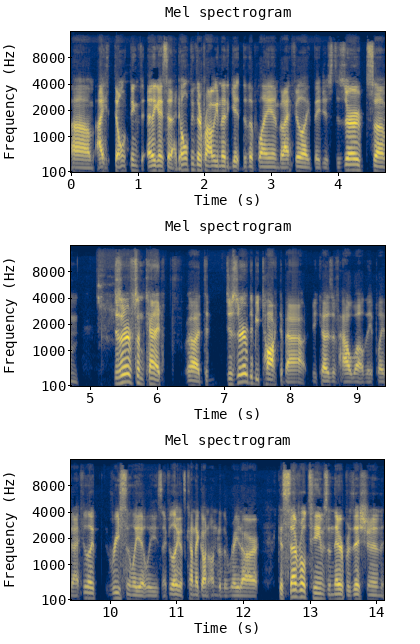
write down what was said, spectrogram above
Um, I don't think, like I said, I don't think they're probably going to get to the play-in, but I feel like they just deserved some, deserve some kind of, uh, deserve to be talked about because of how well they played. I feel like recently, at least, I feel like it's kind of gone under the radar because several teams in their position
